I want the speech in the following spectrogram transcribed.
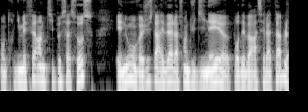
entre guillemets, faire un petit peu sa sauce. Et nous, on va juste arriver à la fin du dîner pour débarrasser la table.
